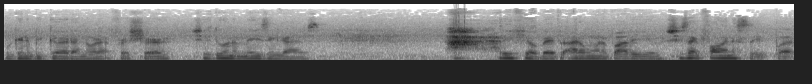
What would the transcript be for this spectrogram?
we're gonna be good. I know that for sure. She's doing amazing, guys. How do you feel, babe? I don't want to bother you. She's like falling asleep, but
